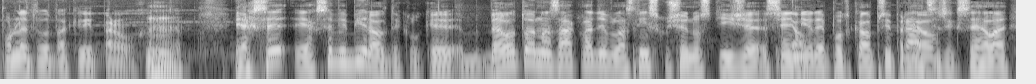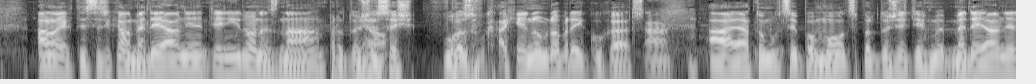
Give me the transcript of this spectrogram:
podle toho taky vypadalo. Mm. Jak jsi, jak jsi vybíral ty kluky? Bylo to na základě vlastních zkušeností, že jsi je Jo. někde potkal při práci, Jo. řekl si, hele, ano, jak ty jsi říkal, mediálně tě nikdo nezná, protože Jo. jsi v uvozovkách jenom dobrý kuchař Tak. a já tomu chci pomoct, protože těch mediálně,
